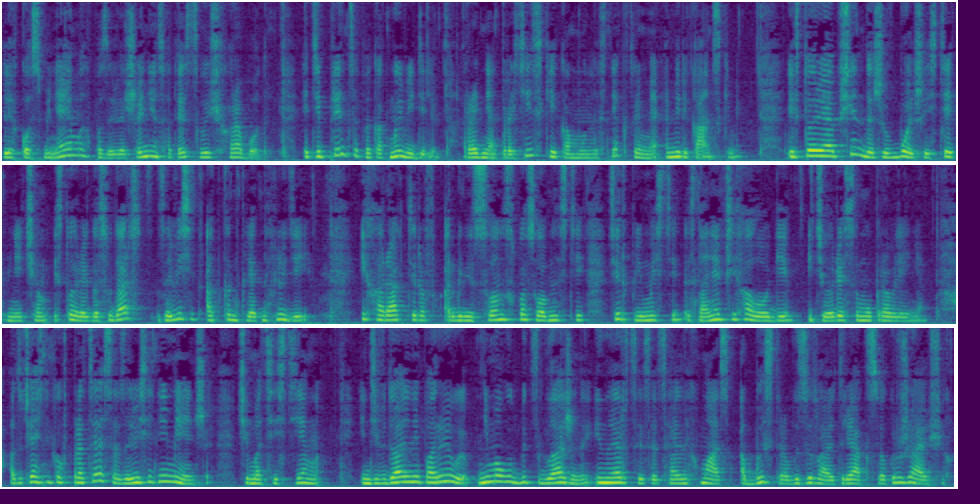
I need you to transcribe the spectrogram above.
легко сменяемых по завершении соответствующих работ. Эти принципы, как мы видели, роднят российские коммуны с некоторыми американскими. История общин даже в большей степени, чем история государств, зависит от конкретных людей – их характеров, организационных способностей, терпимости, знания психологии и теории самоуправления. От участников процесса зависит не меньше, чем от системы. Индивидуальные порывы не могут быть сглажены инерцией социальных масс, а быстро вызывают реакцию окружающих,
